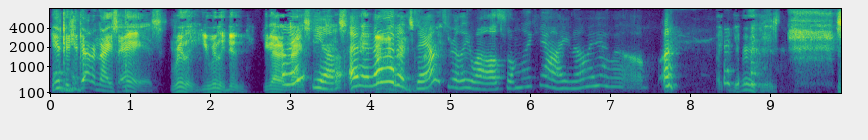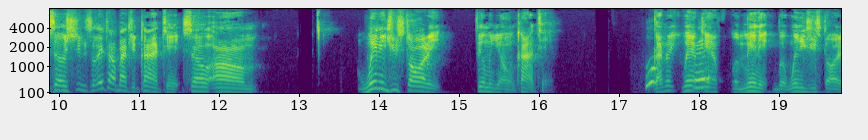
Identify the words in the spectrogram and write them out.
yeah, because you got a nice ass. Really, you really do. You got a Oh, nice thank you. ass. And I know how to dance really well, so I'm like, "Yeah, you know, maybe I will." Like, there it is. So shoot, so let's talk about your content. So um when did you started filming your own content? Whew, I know you webcam for a minute, but when did you start,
